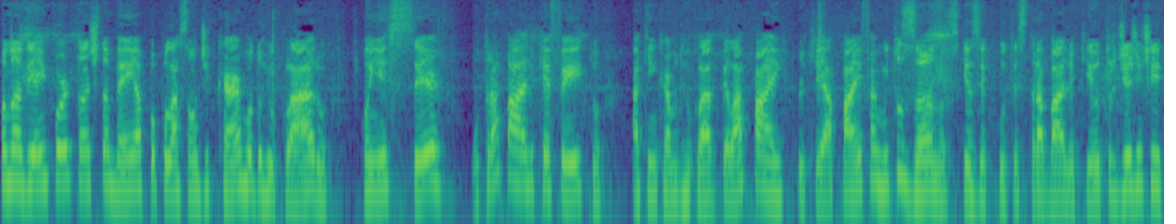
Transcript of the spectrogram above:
Ronaldo, e é importante também a população de Carmo do Rio Claro conhecer o trabalho que é feito aqui em Carmo do Rio Claro pela PAI, porque a PAI faz muitos anos que executa esse trabalho aqui. Outro dia a gente,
